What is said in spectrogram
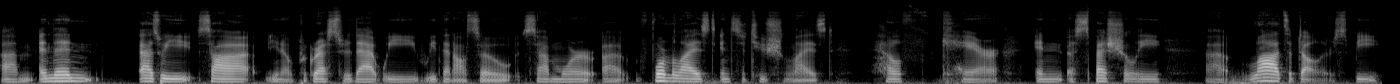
Um, and then as we saw, you know, progress through that, we we then also saw more uh, formalized, institutionalized health care, and especially uh, lots of dollars be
